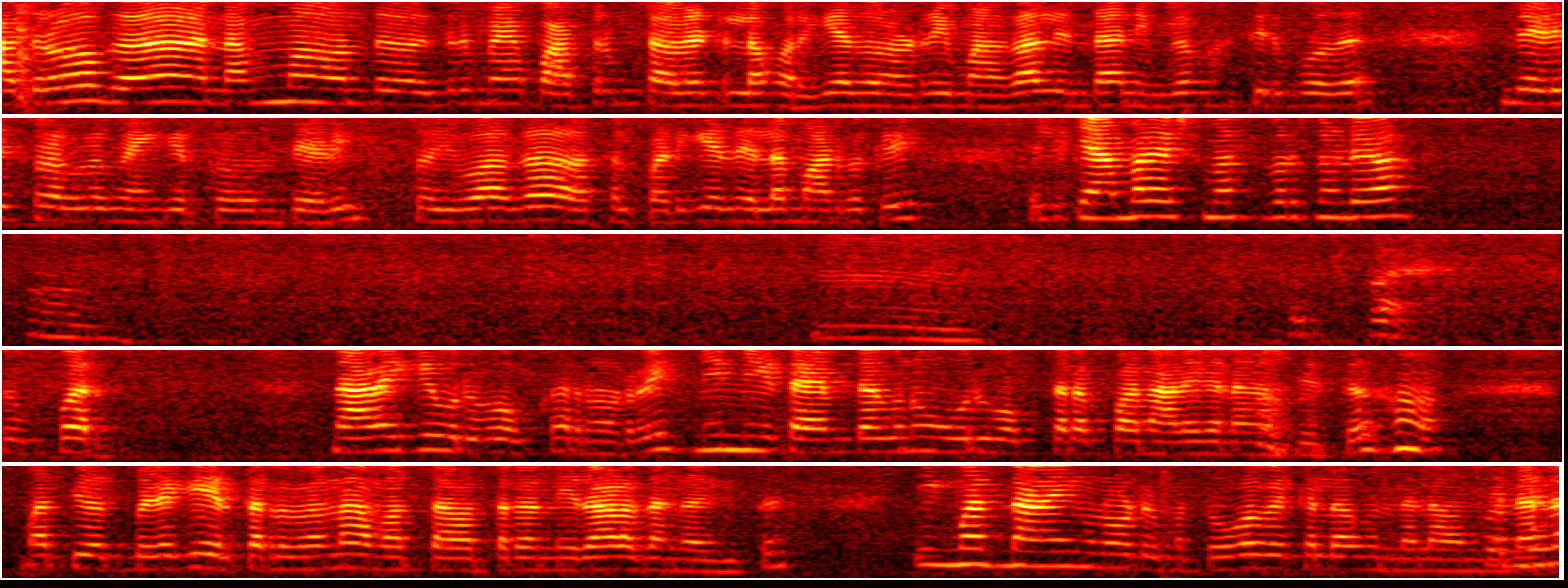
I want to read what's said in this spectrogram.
ಅದ್ರೊಳಗೆ ನಮ್ಮ ಒಂದು ಇದ್ರ ಮ್ಯಾಗ ಬಾತ್ರೂಮ್ ಟಾಯ್ಲೆಟ್ ಎಲ್ಲ ಹೊರಗೆ ಅದ ನೋಡ್ರಿ. ಮಳೆಗಾಲದಿಂದ ನಿಮಗೆ ಗೊತ್ತಿರ್ಬೋದು. ಲೇಡೀಸ್ ಪ್ರಾಬ್ಲಮ್ ಹೆಂಗಿರ್ತದೆ ಅಂತೇಳಿ. ಸೊ ಇವಾಗ ಸ್ವಲ್ಪ ಅಡುಗೆ ಅದೆಲ್ಲ ಮಾಡ್ಬೇಕ್ರಿ. ಇಲ್ಲಿ ಕ್ಯಾಮ್ರಾ ಎಷ್ಟು ಮಸ್ತ್ ಬರುತ್ತೆ ನೋಡಿ ಹ್ಞೂ ಸೂಪರ್. ಸೂಪರ್ ನಾಳೆಗೆ ಊರಿಗೆ ಹೋಗ್ತಾರೆ ನೋಡ್ರಿ. ನಿನ್ನ ಈ ಟೈಮ್ದಾಗೂ ಊರಿಗೆ ಹೋಗ್ತಾರಪ್ಪ ನಾಳೆಗೆ ನಂಗೆ ಅನ್ಸಿತ್ತು. ಮತ್ತು ಇವತ್ತು ಬೆಳಗ್ಗೆ ಇರ್ತಾರಲ್ಲ ಮತ್ತು ಒಂಥರ ನಿರಾಳದಂಗೆ ಆಗಿತ್ತು. ಈಗ ಮತ್ತೆ ನಾಳೆಗೆ ನೋಡ್ರಿ ಮತ್ತೆ ಹೋಗಬೇಕಲ್ಲ ಒಂದಲ್ಲ ಒಂದಿನ.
